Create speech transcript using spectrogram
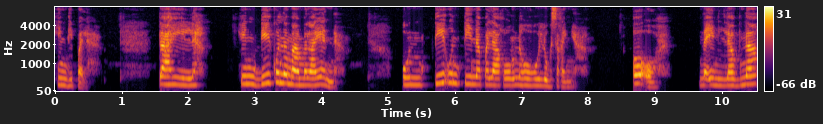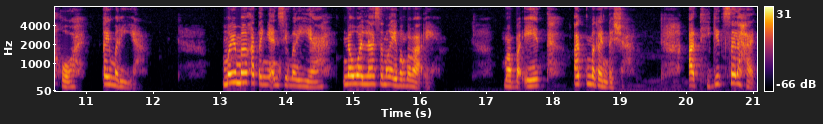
Hindi pala. Dahil, hindi ko namamalayan na unti-unti na pala akong nahuhulog sa kanya. Oo, na in love na ako kay Maria. May mga katangian si Maria na wala sa mga ibang babae. Mabait at maganda siya. At higit sa lahat,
